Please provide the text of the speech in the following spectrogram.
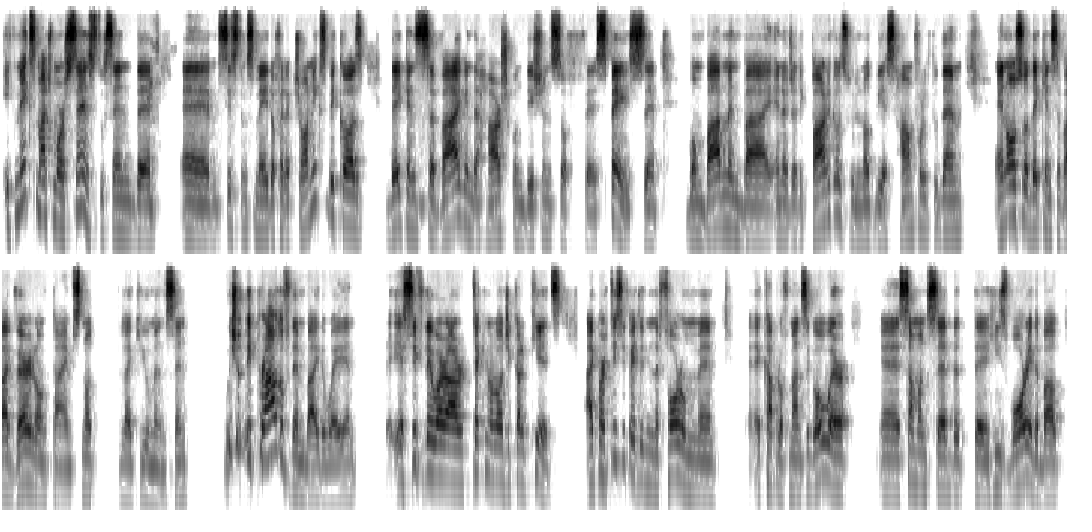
it makes much more sense to send the um, systems made of electronics because they can survive in the harsh conditions of uh, space. Uh, bombardment by energetic particles will not be as harmful to them. And also, they can survive very long times, not like humans. And we should be proud of them, by the way, and as if they were our technological kids. I participated in a forum uh, a couple of months ago where uh, someone said that uh, he's worried about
